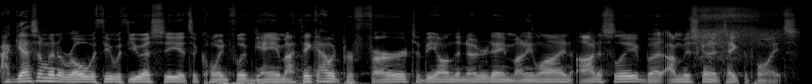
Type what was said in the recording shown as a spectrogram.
I guess I'm gonna roll with you with USC. It's a coin flip game. I think I would prefer to be on the Notre Dame money line, honestly, but I'm just gonna take the points.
